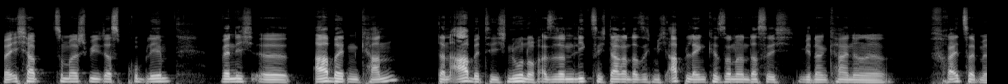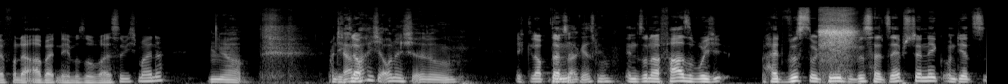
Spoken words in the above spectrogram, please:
Weil ich habe zum Beispiel das Problem, wenn ich äh, arbeiten kann, dann arbeite ich nur noch. Also dann liegt es nicht daran, dass ich mich ablenke, sondern dass ich mir dann keine Freizeit mehr von der Arbeit nehme, so weißt du, wie ich meine? Ja. Und ich ja, glaube, ich auch nicht. Also, ich glaube dann in so einer Phase, wo ich halt wüsste, okay, du bist halt selbstständig und jetzt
